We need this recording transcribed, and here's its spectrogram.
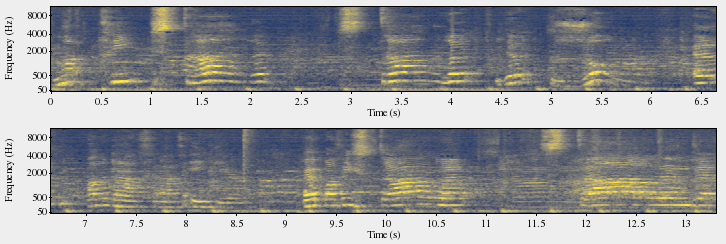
magistrale stralende zon. Een allemaal graag één keer. Een magistrale stralende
